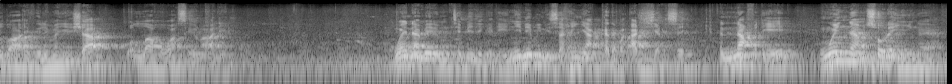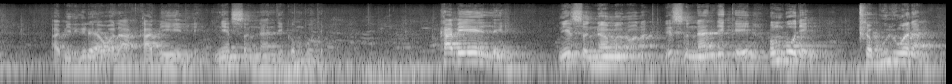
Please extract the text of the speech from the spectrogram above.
يضاعف لمن يشاء. والله واسع عليم. وإنما تبيل كدي ني نبي نسهين يكذب أرجعسي النفدي وإنما سورة ينغا أبيل كدي ولا كابيل. نيرسن ناندي كمبودي. كابيل. نيرسن نامن وأنا. نيرسن ناندي كي أمبودي. تبول وأنا تبول كاسانا يوكوي kasãnda yen fãa biis kobg n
